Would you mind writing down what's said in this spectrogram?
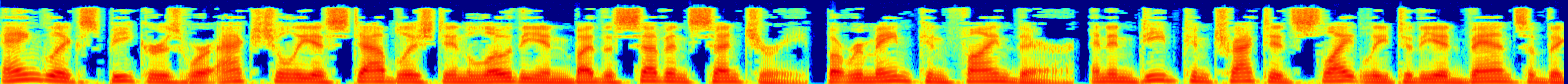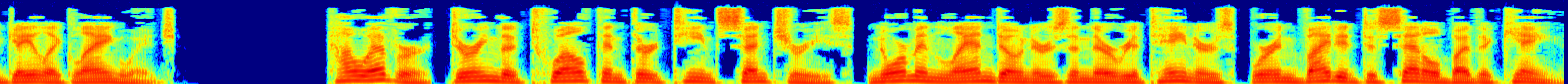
Anglic speakers were actually established in Lothian by the 7th century, but remained confined there, and indeed contracted slightly to the advance of the Gaelic language. However, during the 12th and 13th centuries, Norman landowners and their retainers, were invited to settle by the king.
